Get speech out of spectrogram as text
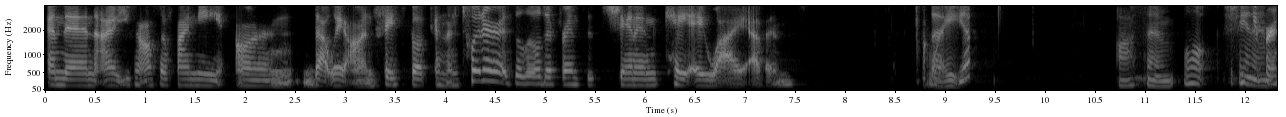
And then I, you can also find me on that way on Facebook and then Twitter. It's a little difference. It's Shannon K A Y Evans. Great. But, yep. Awesome. Well, Shannon. For,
